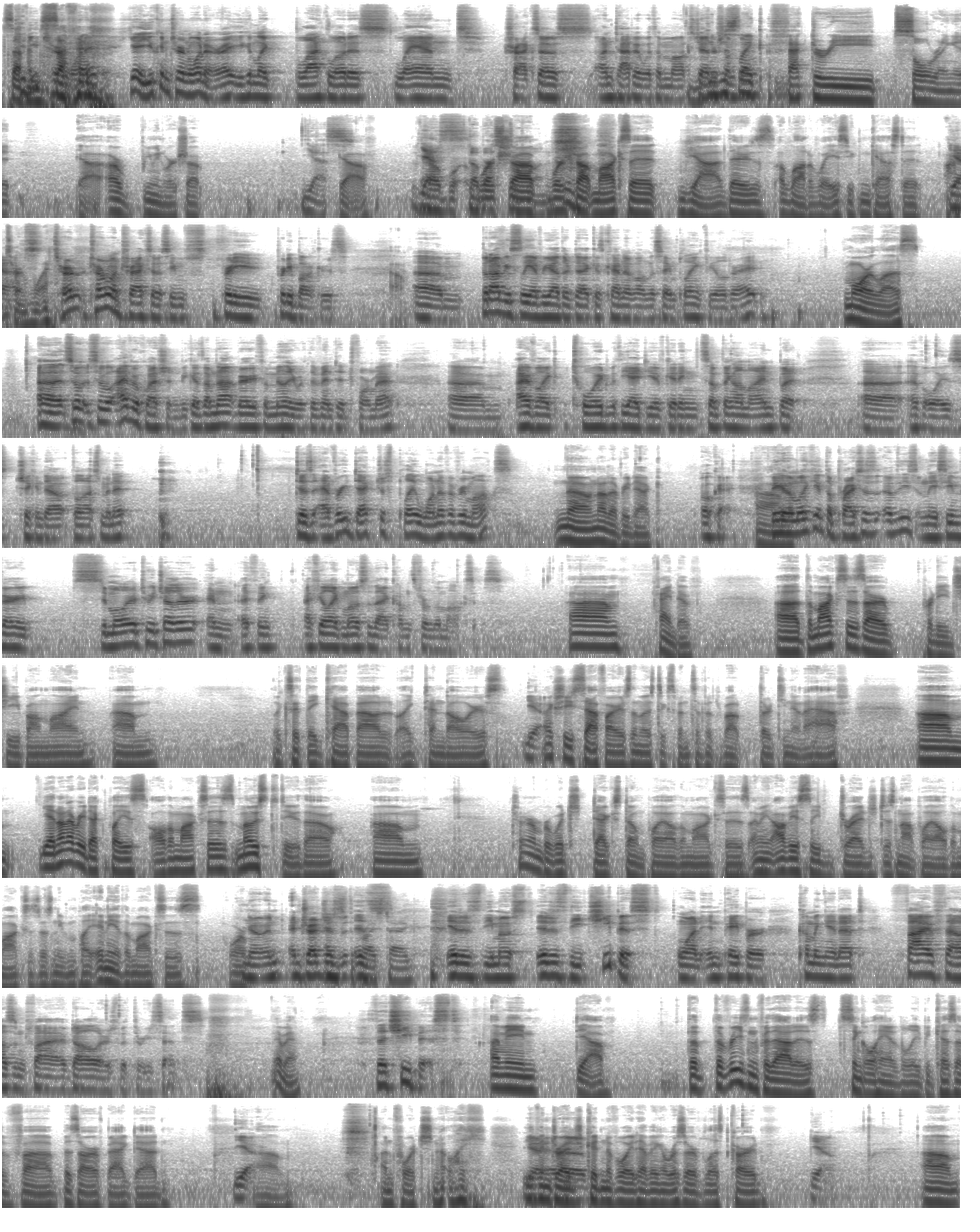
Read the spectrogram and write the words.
Can you seven turn one seven. Yeah, you can turn one it, right? You can like Black Lotus, land, Traxos, untap it with a Mox You Jet can or just something. like factory sol ring it. Yeah, or you mean workshop? Yes. Yeah, The- Yes. the busted workshop, workshop mocks it. Yeah, there's a lot of ways you can cast it on yeah, turn one. Turn turn one Traxos seems pretty pretty bonkers. Um, but obviously, every other deck is kind of on the same playing field, right? More or less. Uh, so so I have a question because I'm not very familiar with the vintage format. Um, I've like toyed with the idea of getting something online, but uh, I've always chickened out the last minute. Does every deck just play one of every mox? No, not every deck. Okay, Um, because I'm looking at the prices of these and they seem very similar to each other, and I think I feel like most of that comes from the moxes. Um, kind of. Uh, the moxes are pretty cheap online. Um, looks like they cap out at like ten dollars. Yeah, Actually, Sapphire is the most expensive at about thirteen and a half. Um, yeah, not every deck plays all the moxes. Most do though. Um, trying to remember which decks don't play all the moxes. I mean, obviously, Dredge does not play all the moxes. Doesn't even play any of the moxes. Or no, and, and Dredge is, the price is tag. it is the most it is the cheapest one in paper, coming in at five thousand five dollars with three cents. yeah, man. the cheapest. I mean, yeah. The the reason for that is single handedly because of uh, Bazaar of Baghdad. Yeah. Um, unfortunately, Yeah, even Dredge the- couldn't avoid having a reserved list card. yeah. Um,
